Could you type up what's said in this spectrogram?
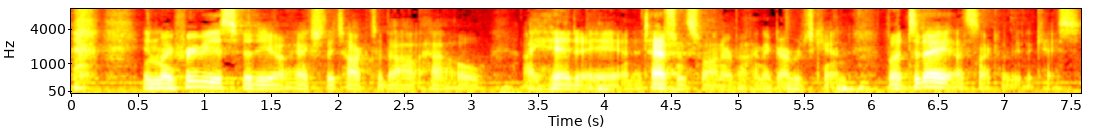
in my previous video, I actually talked about how I hid a, an attachment spawner behind a garbage can, but today that's not going to be the case.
